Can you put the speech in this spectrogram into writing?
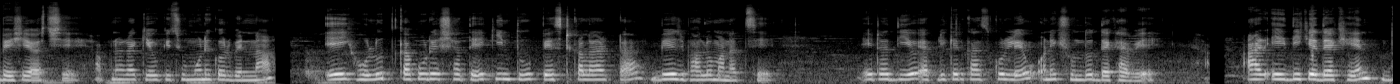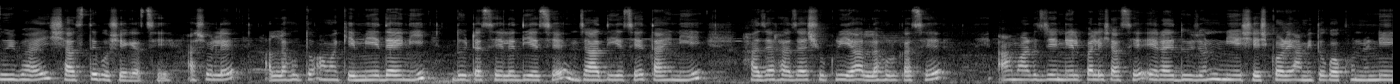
ভেসে আসছে। আপনারা কেউ কিছু মনে করবেন না। এই হলুদ কাপড়ের সাথে কিন্তু পেস্ট কালারটা বেশ ভালো মানাচ্ছে। এটা দিয়েও অ্যাপ্লিকের কাজ করলেও অনেক সুন্দর দেখাবে। আর এই দিকে দেখেন দুই ভাই সাজতে বসে গেছে। আসলে আল্লাহ তো আমাকে মেয়ে দেয়নি, দুইটা ছেলে দিয়েছে, যা দিয়েছে তাই নিয়ে হাজার হাজার শুক্রিয়া আল্লাহর কাছে। আমার যে নেল পালিশ আছে, এরাই দুজন নিয়ে শেষ করে, আমি তো কখনো নিই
